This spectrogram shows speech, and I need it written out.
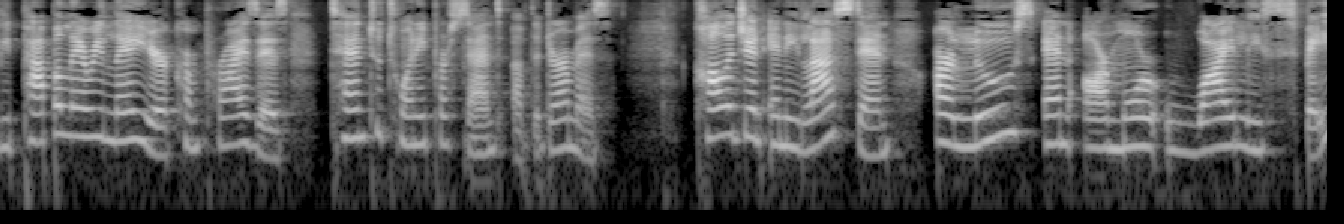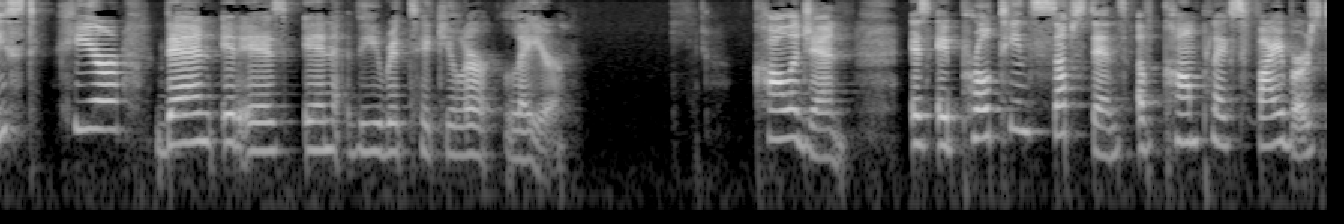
The papillary layer comprises 10 to 20% of the dermis. Collagen and elastin are loose and are more widely spaced here than it is in the reticular layer. Collagen is a protein substance of complex fibers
